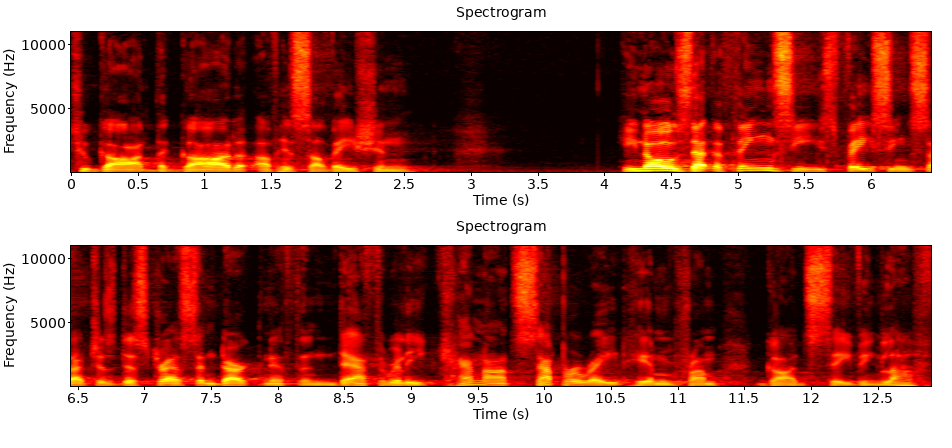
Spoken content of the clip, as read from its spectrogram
to God, the God of his salvation. He knows that the things he's facing, such as distress and darkness and death, really cannot separate him from God's saving love.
